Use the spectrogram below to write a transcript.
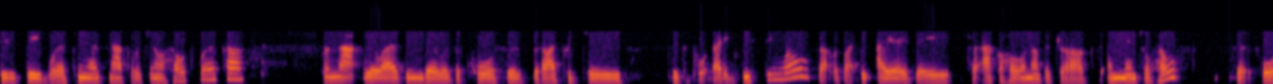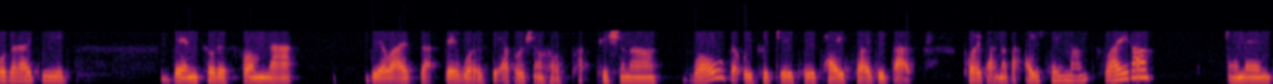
to be working as an Aboriginal health worker. From that, realising there was a courses that I could do to support that existing role. So that was like the AOD, so alcohol and other drugs, and mental health. So four that I did. Then sort of from that, realised that there was the Aboriginal health practitioner role that we could do through TAFE. So I did that probably about another 18 months later. And then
